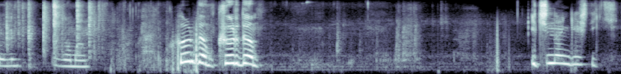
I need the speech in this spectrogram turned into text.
O zaman. Kırdım, kırdım. İçinden geçtik.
